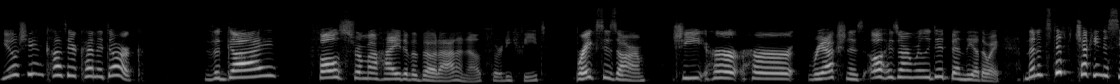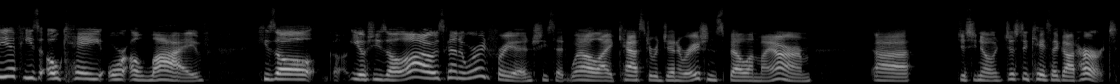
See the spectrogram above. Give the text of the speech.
Yoshi and Kaze are kind of dark. The guy falls from a height of about, I don't know, 30 feet, breaks his arm. She, her, her reaction is, oh, his arm really did bend the other way. And then instead of checking to see if he's okay or alive, he's all, you know, she's all, oh, I was kind of worried for you. And she said, well, I cast a regeneration spell on my arm, uh, just, you know, just in case I got hurt.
